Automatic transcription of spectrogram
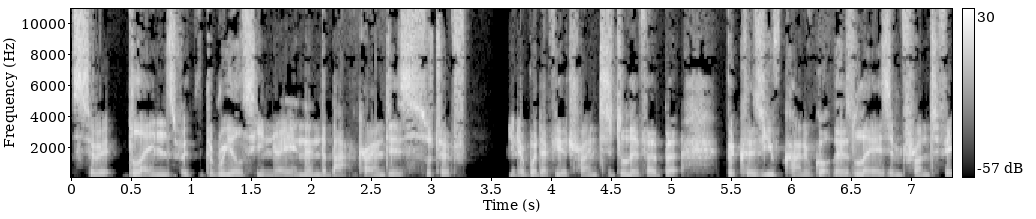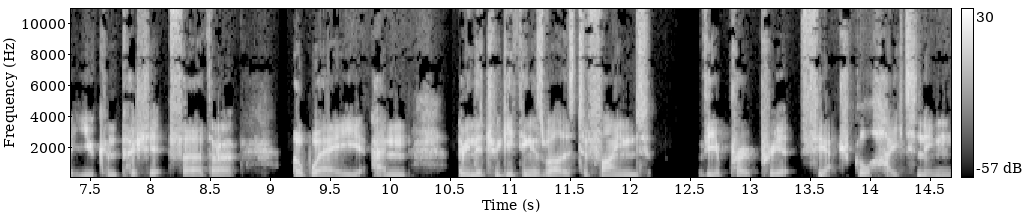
so it blends with the real scenery, and then the background is sort of you know whatever you're trying to deliver but because you've kind of got those layers in front of it you can push it further away. And I mean, the tricky thing as well is to find the appropriate theatrical heightening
